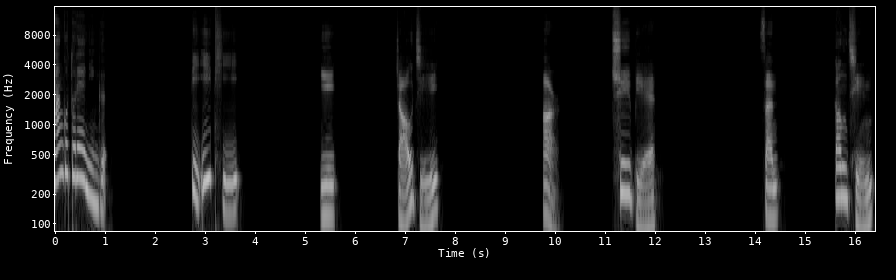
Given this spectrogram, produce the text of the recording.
単語トレーニング。第一题，一、着急；二、区别；三、钢琴；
